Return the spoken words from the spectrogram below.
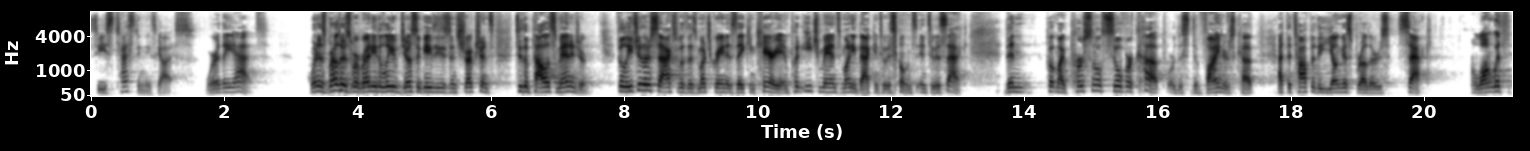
See, he's testing these guys. Where are they at? When his brothers were ready to leave, Joseph gave these instructions to the palace manager. Fill each of their sacks with as much grain as they can carry and put each man's money back into his own, into his sack. Then put my personal silver cup, or this diviner's cup, at the top of the youngest brother's sack, along with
